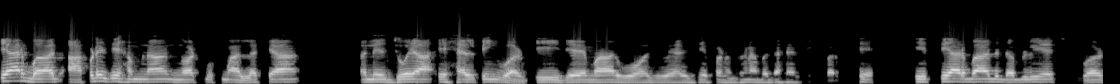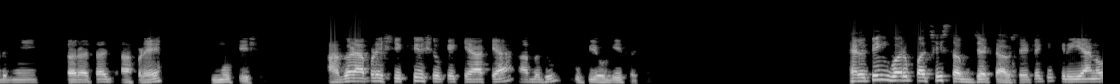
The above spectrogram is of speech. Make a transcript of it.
ત્યારબાદ આપણે જે હમણાં નોટબુકમાં લખ્યા અને જોયા એ હેલ્પિંગ વર્ડ ઈ જે માર વોઝ વેર જે પણ ઘણા બધા હેલ્પિંગ વર્ડ છે, એ ત્યારબાદ ડબલ્યુએચ વર્ડની તરત જ આપણે મૂકીશું. આગળ આપણે શીખીશું કે ક્યાં ક્યાં આ બધું ઉપયોગી થશે. હેલ્પિંગ વર્બ પછી સબ્જેક્ટ આવશે, એટલે કે ક્રિયાનો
